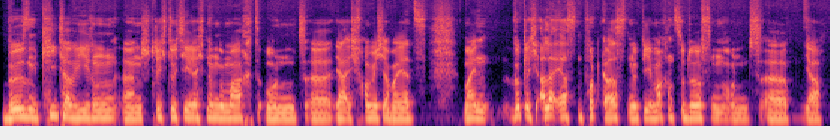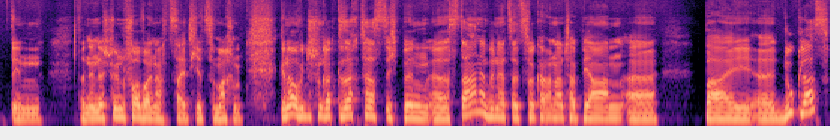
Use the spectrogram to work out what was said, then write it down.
bösen Kita-Viren einen Strich durch die Rechnung gemacht. Und äh, ja, ich freue mich aber jetzt, meinen wirklich allerersten Podcast mit dir machen zu dürfen und äh, ja, den dann in der schönen Vorweihnachtszeit hier zu machen. Genau, wie du schon gerade gesagt hast, ich bin äh, Stane, bin jetzt seit circa anderthalb Jahren äh, bei äh, Douglas.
